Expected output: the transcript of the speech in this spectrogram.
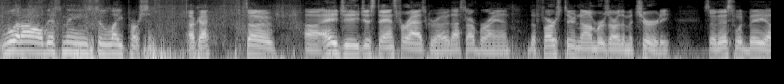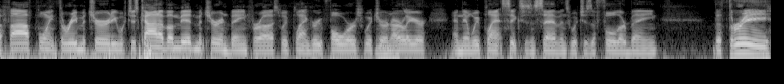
what all this means to the layperson. Okay, so uh, AG just stands for Asgrow, that's our brand. The first two numbers are the maturity. So this would be a 5.3 maturity, which is kind of a mid-maturing bean for us. We plant group fours, which are an Mhm. earlier, and then we plant sixes and sevens, which is a fuller bean. The three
